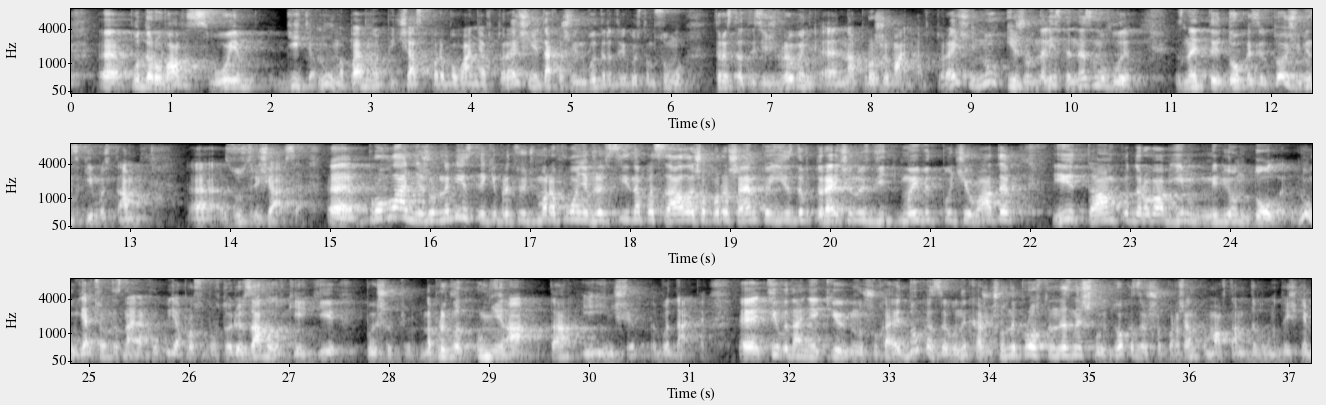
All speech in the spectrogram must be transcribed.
подарував своїм дітям. Ну, напевно, під час перебування в Туреччині також він витратив якусь там суму 300 тисяч гривень е, на проживання в Туреччині. Ну і журналісти не змогли знайти доказів того, що він з кимось там. е, Зустрічався Е, провладні журналісти, які працюють в марафоні, вже всі написали, що Порошенко їздив в Туреччину з дітьми відпочивати і там подарував їм мільйон доларів. Ну я цього не знаю. Я просто повторюю заголовки, які пишуть, наприклад, Уніан та і інші видання. Е, ті видання, які ну шукають докази, вони кажуть, що вони просто не знайшли докази, що Порошенко мав там дипломатичні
